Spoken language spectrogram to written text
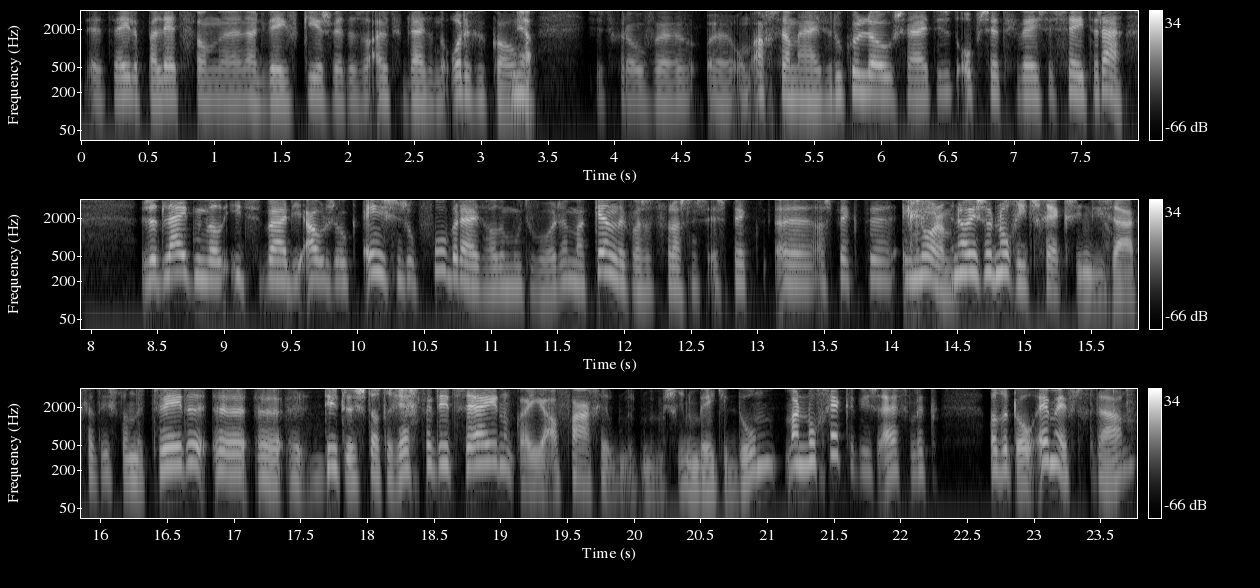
Het hele palet van nou, die wegenverkeerswet is al uitgebreid aan de orde gekomen. Ja. Is het grove onachtzaamheid, roekeloosheid, is het opzet geweest, et cetera. Dus het lijkt me wel iets waar die ouders ook enigszins op voorbereid hadden moeten worden. Maar kennelijk was het verrassingsaspect eh, aspect, eh, enorm. Nou is er nog iets geks in die zaak. Dat is dan de tweede. eh, dit is dat de rechter dit zei. En dan kan je je afvragen, misschien een beetje dom. Maar nog gekker is eigenlijk wat het OM heeft gedaan.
